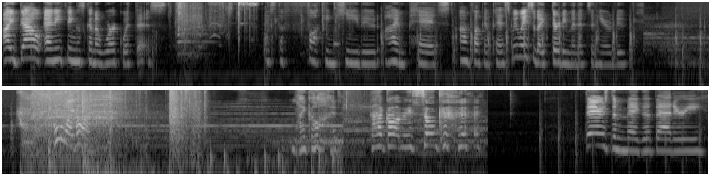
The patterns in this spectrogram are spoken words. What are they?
I doubt anything's gonna work with this. It's the fucking key, dude. I'm pissed. I'm fucking pissed. We wasted like 30 minutes in here, dude. Oh my god! Oh my god. That got me so good. There's the mega battery.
